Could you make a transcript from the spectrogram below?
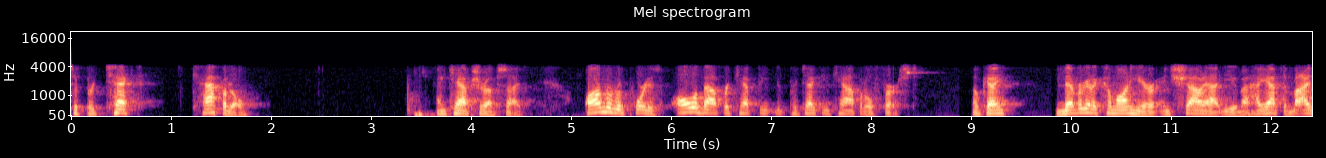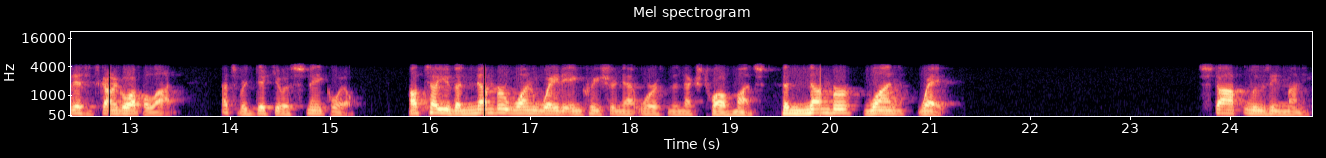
to protect capital and capture upside. ARMR Report is all about protecting, protecting capital first. Okay? Never going to come on here and shout at you about how you have to buy this, it's going to go up a lot. That's ridiculous snake oil. I'll tell you the number one way to increase your net worth in the next 12 months. The number one way. Stop losing money.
